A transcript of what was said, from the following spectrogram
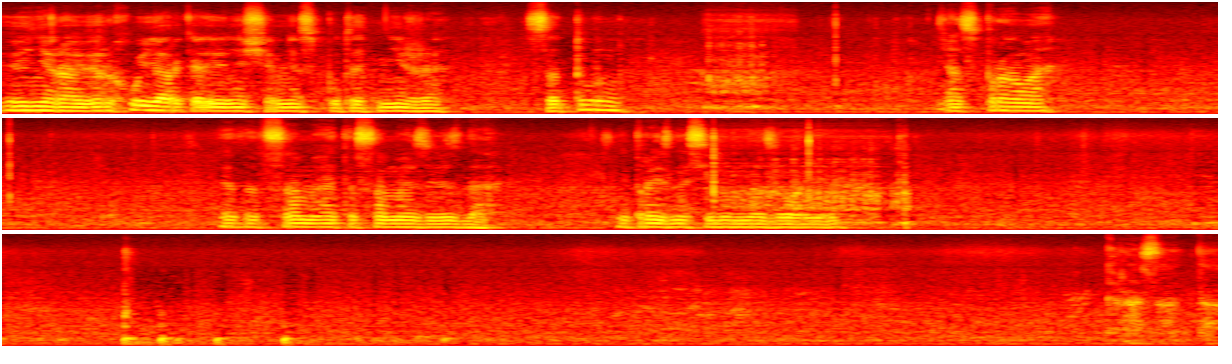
Венера вверху ярко, ее ни с чем не спутать, ниже Сатурн, а справа этот самый, эта самая звезда с непроизносимым названием. Красота.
